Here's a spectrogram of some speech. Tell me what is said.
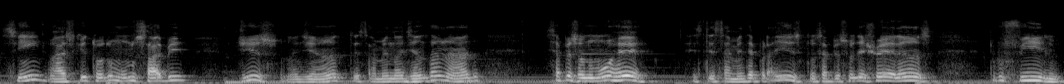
Sim, acho que todo mundo sabe disso. Não adianta, o testamento não adianta nada se a pessoa não morrer. Esse testamento é para isso. Então, se a pessoa deixou a herança para o filho,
